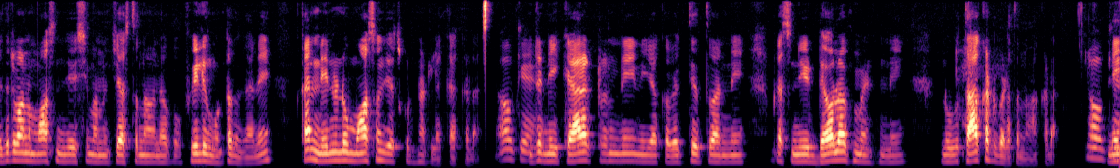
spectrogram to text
ఎదుటి వాళ్ళని మోసం చేసి మనం చేస్తున్నాం అనే ఒక ఫీలింగ్ ఉంటుంది కానీ కానీ నిన్ను నువ్వు మోసం చేసుకుంటున్నట్లు లెక్క అక్కడ. ఓకే. అంటే నీ క్యారెక్టర్ని నీ యొక్క వ్యక్తిత్వాన్ని ప్లస్ నీ డెవలప్మెంట్ని నువ్వు తాకట్టు పెడుతున్నావు అక్కడ. నీ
